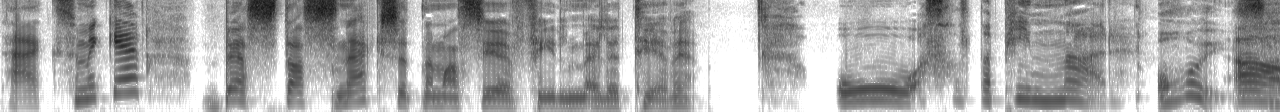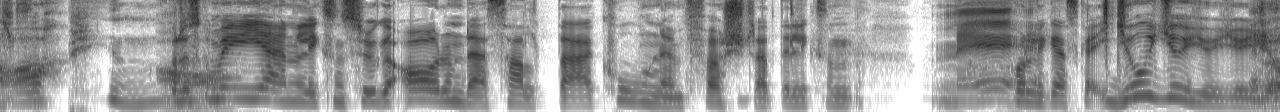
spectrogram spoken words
Tack så mycket. Bästa snackset när man ser film eller tv? Åh, salta pinnar. Oj, Ja. Pinn. Och då ska man ju gärna liksom suga av de där salta kornen först. Att det liksom Nej. håller ganska... Jo, jo, jo, jo, jo.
